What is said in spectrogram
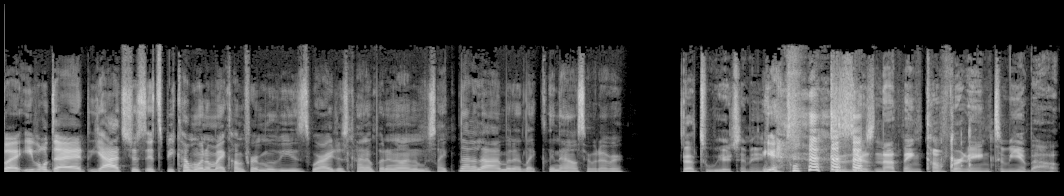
But Evil Dead, yeah, it's just, it's become one of my comfort movies where I just kind of put it on and I'm just like, la la la, I'm going to like clean the house or whatever. That's weird to me. Yeah. Because there's nothing comforting to me about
